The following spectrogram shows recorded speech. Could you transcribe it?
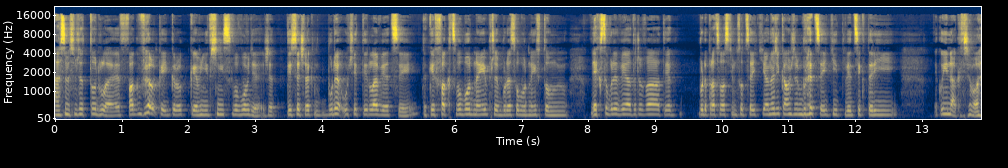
A já si myslím, že tohle je fakt velký krok ke vnitřní svobodě, že když se člověk bude učit tyhle věci, tak je fakt svobodný, protože bude svobodný v tom, jak se bude vyjadřovat, jak bude pracovat s tím, co cítí. Já neříkám, že nebude cítit věci, které jako jinak třeba,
